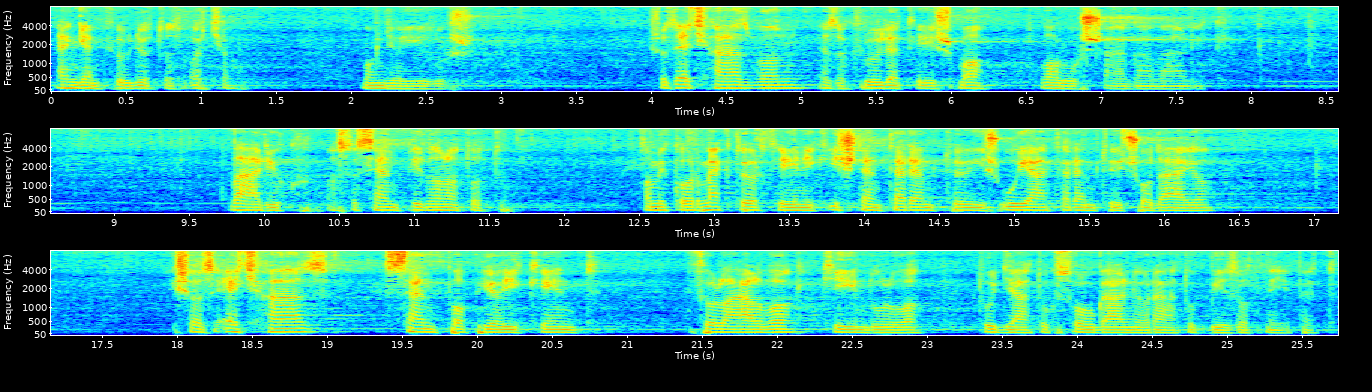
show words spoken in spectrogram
engem küldött az Atya, mondja Jézus. És az egyházban ez a küldetés ma valóságá válik. Várjuk azt a szent pillanatot, amikor megtörténik Isten teremtő és újjáteremtő csodája, és az egyház szent papjaiként fölállva, kiindulva tudjátok szolgálni a rátok bízott népet.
